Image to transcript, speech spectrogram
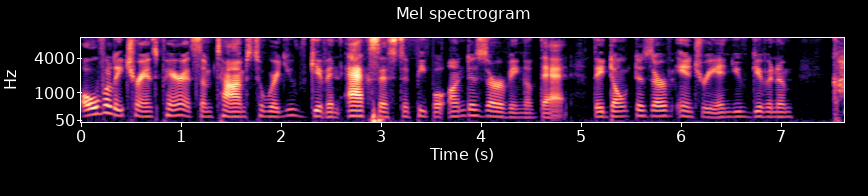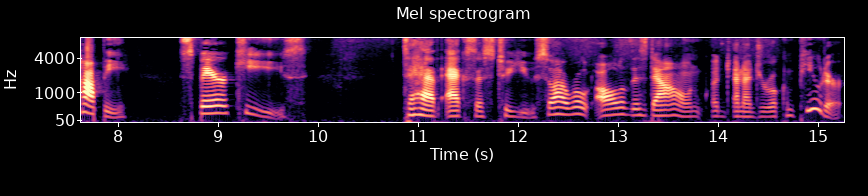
overly transparent sometimes to where you've given access to people undeserving of that. They don't deserve entry, and you've given them copy, spare keys to have access to you. So I wrote all of this down uh, and I drew a computer.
